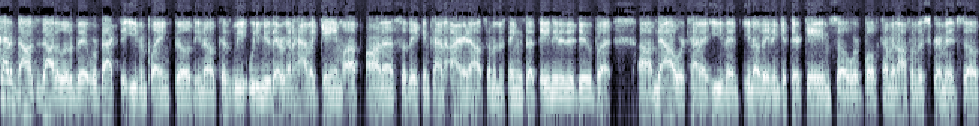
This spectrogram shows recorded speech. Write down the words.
kind of balances out a little bit. We're back to even playing field, you know, because we, we knew they were going to have a game up on us so they can kind of iron out some of the things that they needed to do. But um, now we're kind of even, you know, they didn't get their game. So we're both coming off of a scrimmage. So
